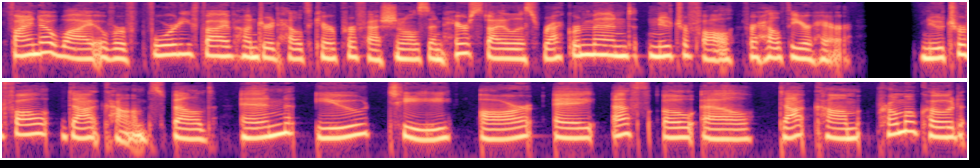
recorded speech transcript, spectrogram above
Find out why over 4,500 healthcare professionals and hairstylists recommend Nutrafol for healthier hair. Nutrafol.com, spelled N-U-T-R-A-F-O-L dot com, promo code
